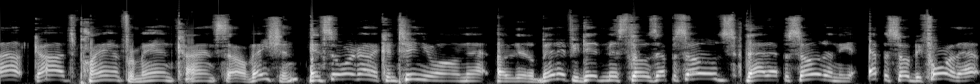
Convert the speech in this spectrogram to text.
out God's plan for mankind's salvation. And so we're going to continue on that a little bit. If you did miss those episodes, that episode and the episode before that,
